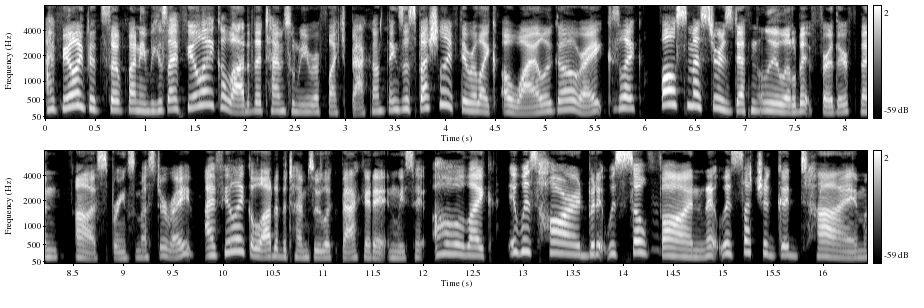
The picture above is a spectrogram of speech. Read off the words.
I feel like that's so funny because I feel like a lot of the times when we reflect back on things, especially if they were like a while ago, right? Because like fall semester is definitely a little bit further than uh, spring semester, right? I feel like a lot of the times we look back at it and we say, oh, like it was hard, but it was so fun. It was such a good time.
